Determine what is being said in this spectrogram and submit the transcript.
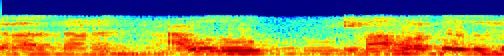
കറാഹത്താണ് ഔദു ഇമാം ഉറക്കോതില്ല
